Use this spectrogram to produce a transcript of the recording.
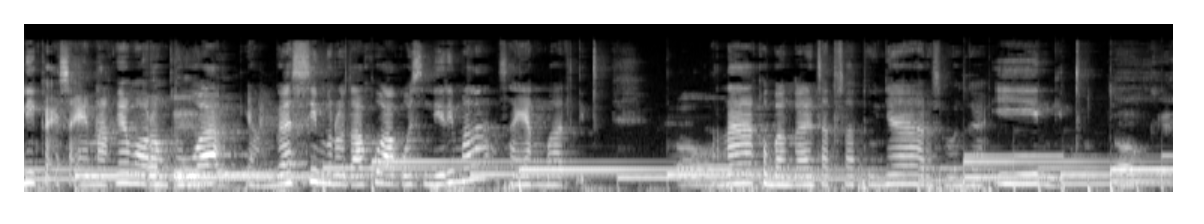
ini kayak seenaknya sama orang Oke, tua. yang enggak sih menurut aku aku sendiri malah sayang banget gitu. Oh, karena kebanggaan satu-satunya harus banggain gitu. Oke.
